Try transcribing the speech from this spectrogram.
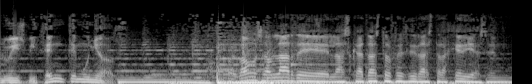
Luis Vicente Muñoz. Pues vamos a hablar de las catástrofes y de las tragedias. En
